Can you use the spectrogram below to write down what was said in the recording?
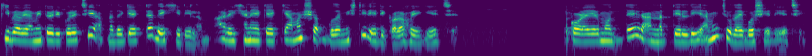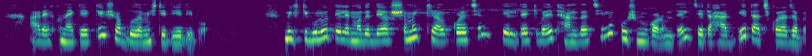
কীভাবে আমি তৈরি করেছি আপনাদেরকে একটা দেখিয়ে দিলাম। আর এখানে একে একে আমার সবগুলো মিষ্টি রেডি করা হয়ে গিয়েছে। কড়াইয়ের মধ্যে রান্নার তেল দিয়ে আমি চুলায় বসিয়ে দিয়েছি। আর এখন একে একে সবগুলো মিষ্টি দিয়ে দিব। মিষ্টিগুলো তেলের মধ্যে দেওয়ার সময় খেয়াল করেছেন, তেলটা একেবারে ঠান্ডা ছিল, কুসুম গরম তেল যেটা হাত দিয়ে টাচ করা যাবে।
